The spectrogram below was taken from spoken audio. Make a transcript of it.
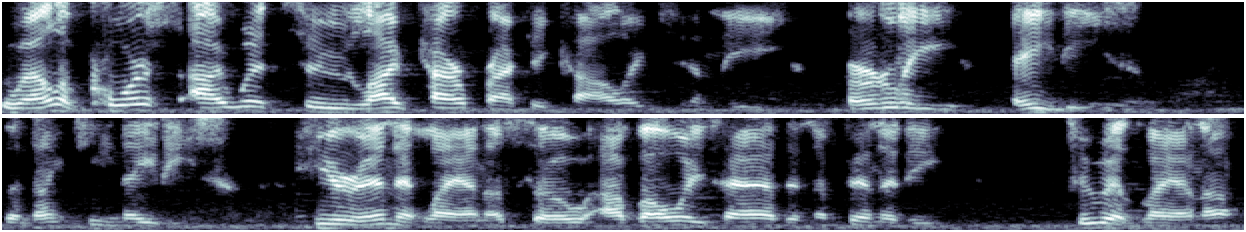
Well, of course, I went to Life Chiropractic College in the early 80s, the 1980s, here in Atlanta. So I've always had an affinity to Atlanta.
